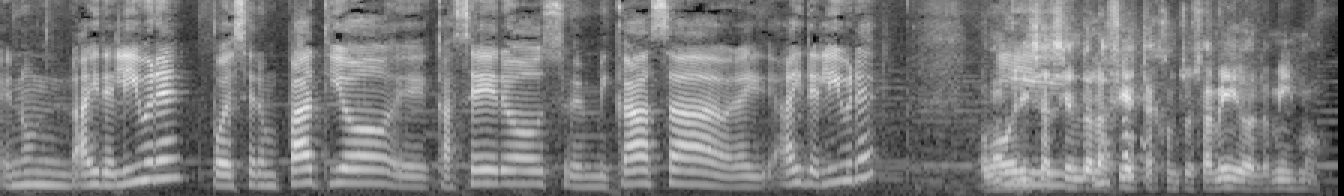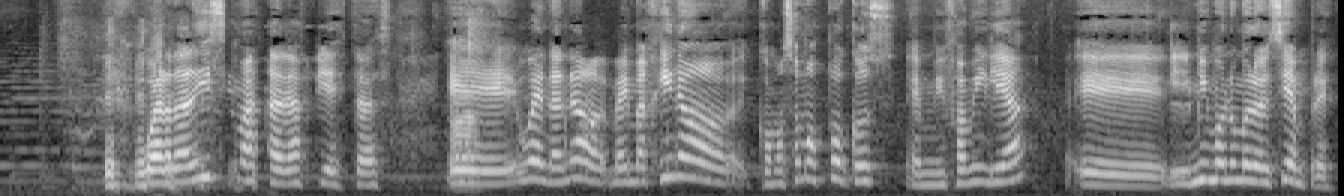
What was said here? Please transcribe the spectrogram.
en un aire libre, puede ser un patio, eh, caseros, en mi casa, ai- aire libre. Como venís haciendo las fiestas con tus amigos, lo mismo. guardadísima hasta las fiestas. Eh, bueno, no, me imagino, como somos pocos en mi familia, eh, el mismo número de siempre.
